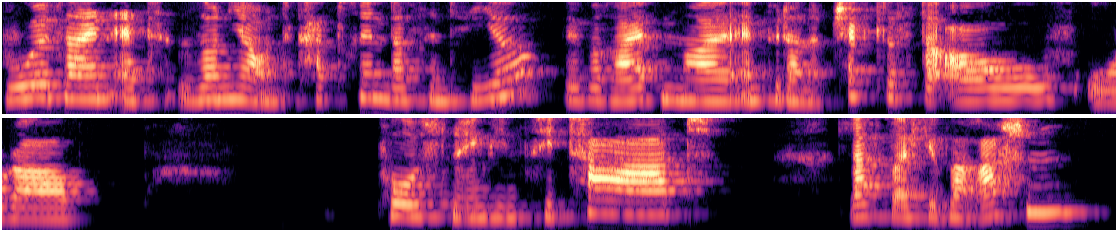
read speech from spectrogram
Wohlsein at Sonja und Katrin, das sind wir. Wir bereiten mal entweder eine Checkliste auf oder posten irgendwie ein Zitat. Lasst euch überraschen.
